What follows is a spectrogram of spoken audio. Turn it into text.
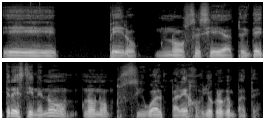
Eh, pero no sé si haya 33 tiene. No, no, no, pues igual, parejo. Yo creo que empate.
